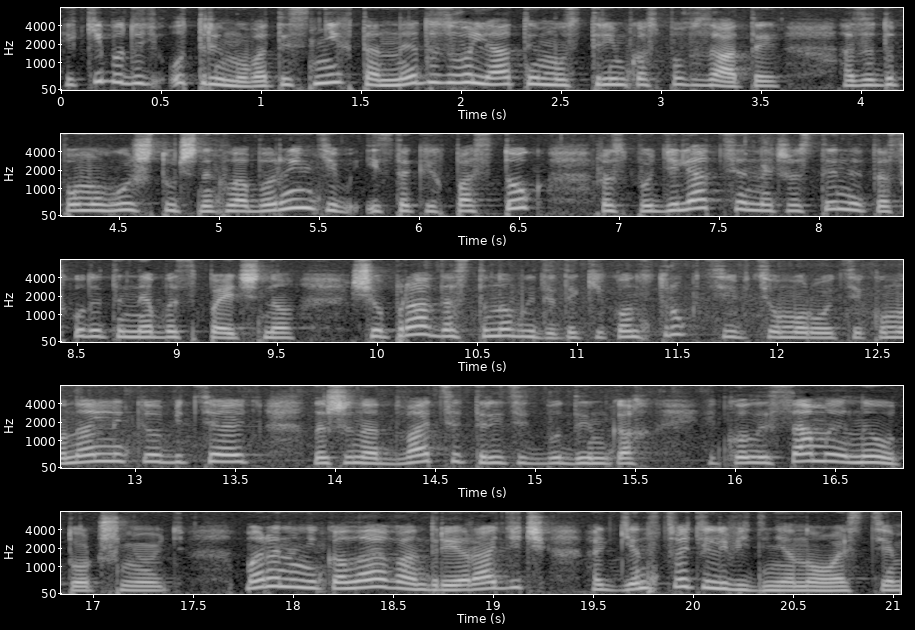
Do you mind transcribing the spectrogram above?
які будуть утримувати сніг та не дозволяти йому стрімко сповзати. А за допомогою штучних лабіринтів із таких пасток розподілятися на частини та сходити небезпечно. Щоправда, встановити такі конструкції в цьому році комунальники обіцяють лише на 20-30 будинках, і коли саме не уточнюють. Марина Ніколаєва, Андрій Радіч, агентство телевідення новості.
